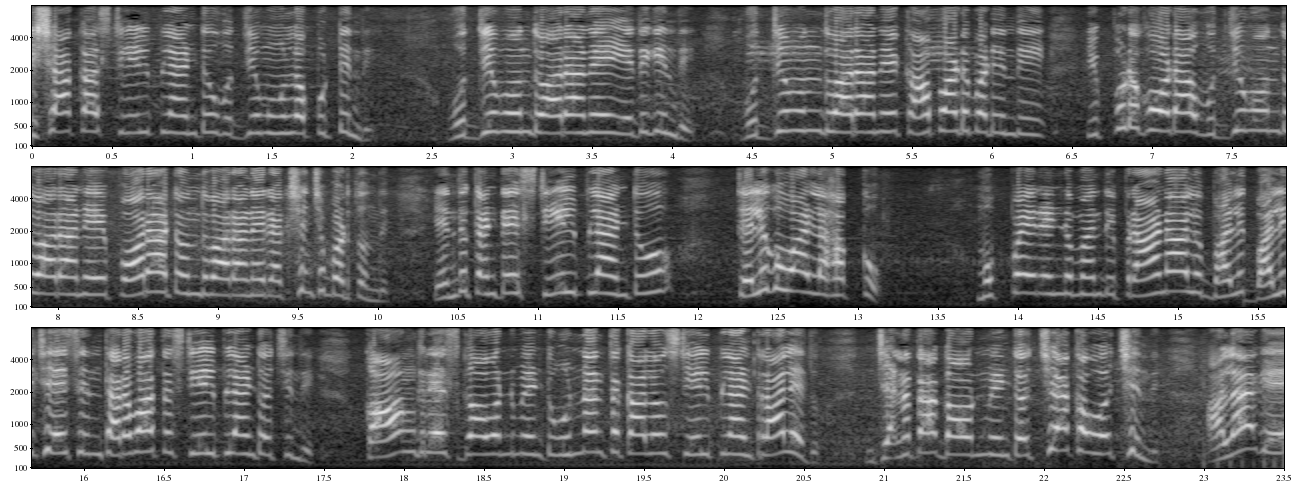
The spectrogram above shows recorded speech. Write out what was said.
విశాఖ స్టీల్ ప్లాంటు ఉద్యమంలో పుట్టింది. ఉద్యమం ద్వారానే ఎదిగింది. ఉద్యమం ద్వారానే కాపాడబడింది. ఇప్పుడు కూడా ఉద్యమం ద్వారానే పోరాటం ద్వారానే రక్షించబడుతుంది. ఎందుకంటే స్టీల్ ప్లాంటు తెలుగు వాళ్ళ హక్కు. ముప్పై రెండు మంది ప్రాణాలు బలి బలి చేసిన తర్వాత స్టీల్ ప్లాంట్ వచ్చింది. కాంగ్రెస్ గవర్నమెంట్ ఉన్నంతకాలం స్టీల్ ప్లాంట్ రాలేదు. జనతా గవర్నమెంట్ వచ్చాక వచ్చింది. అలాగే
